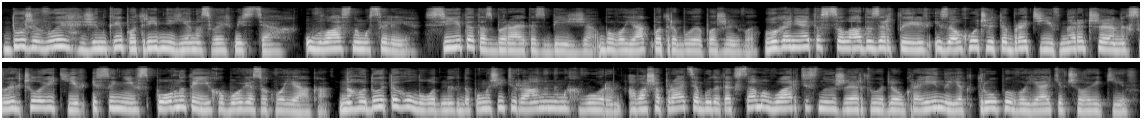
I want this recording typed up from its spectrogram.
Дуже ви, жінки, потрібні є на своїх місцях у власному селі. Сійте та збирайте збіжжя, бо вояк потребує поживи. Виганяйте з села дезертирів і заохочуйте братів, наречених своїх чоловіків і синів сповнити їх обов'язок вояка. Нагодуйте голодних, допоможіть раненим і хворим. А ваша праця буде так само вартісною жертвою для України, як трупи вояків чоловіків.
